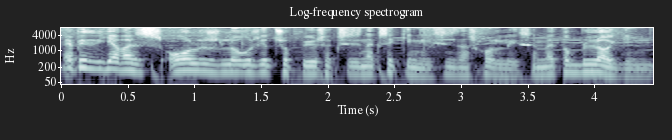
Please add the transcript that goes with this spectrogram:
επειδή διαβάζει όλους τους λόγους για τους οποίους αξίζει να ξεκινήσεις να ασχολείσαι με το blogging.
